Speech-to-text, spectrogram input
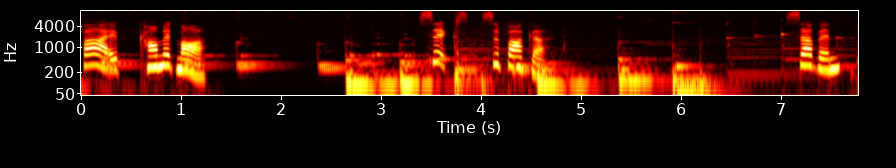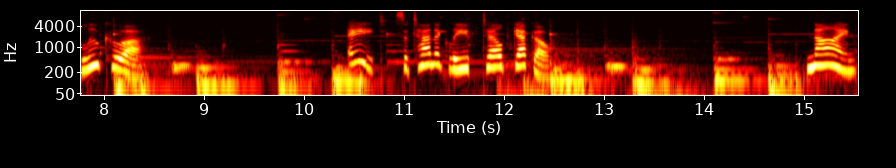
5. Comet moth. 6. Sifaka. 7. Blue coua. 8. Satanic leaf-tailed gecko. 9.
